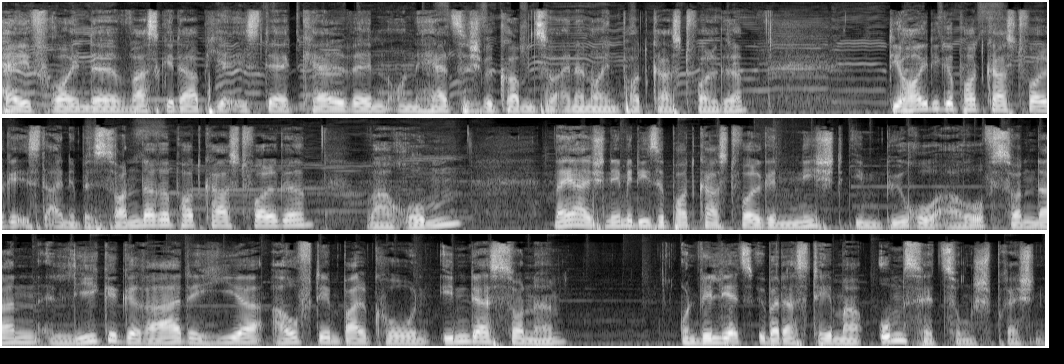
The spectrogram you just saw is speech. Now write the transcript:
Hey Freunde, was geht ab? Hier ist der Kelvin und herzlich willkommen zu einer neuen Podcast-Folge. Die heutige Podcast-Folge ist eine besondere Podcast-Folge. Warum? Naja, ich nehme diese Podcast-Folge nicht im Büro auf, sondern liege gerade hier auf dem Balkon in der Sonne und will jetzt über das Thema Umsetzung sprechen.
